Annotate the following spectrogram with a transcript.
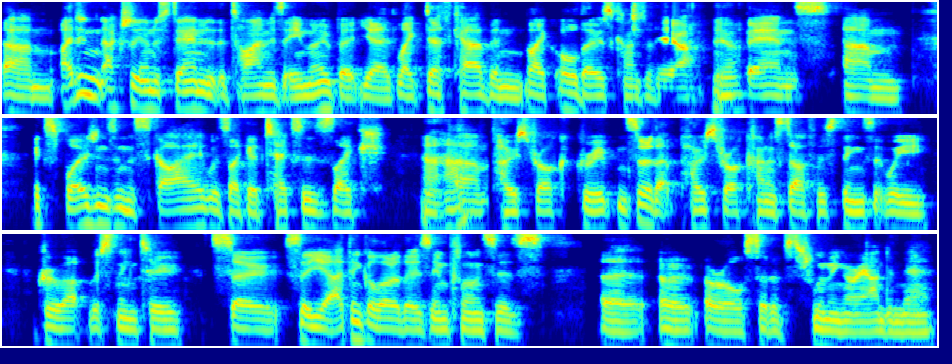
um i didn't actually understand it at the time as emo but yeah like death cab and like all those kinds of yeah, yeah. bands um explosions in the sky was like a texas like uh-huh. um, post rock group and sort of that post rock kind of stuff is things that we grew up listening to so so yeah i think a lot of those influences uh, are, are all sort of swimming around in there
